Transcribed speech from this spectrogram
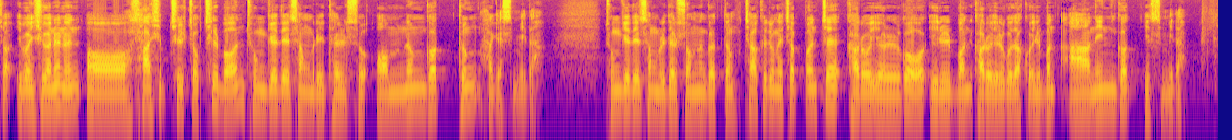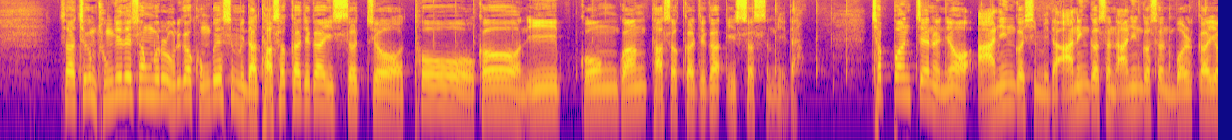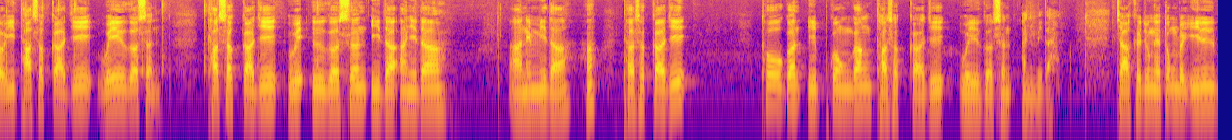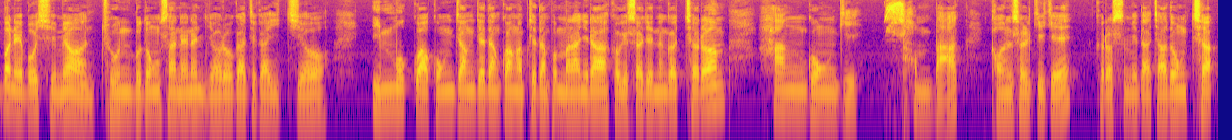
자, 이번 시간에는 어, 47쪽 7번 종계대상물이 될 수 없는 것 등 하겠습니다. 종계대상물이 될 수 없는 것 등. 자, 그 중에 첫 번째 가로 열고 1번 가로 열고 닫고 1번 아닌 것 있습니다. 자, 지금 종계대상물을 우리가 공부했습니다. 다섯 가지가 있었죠. 토, 건, 입, 공, 광 다섯 가지가 있었습니다. 첫 번째는요, 아닌 것입니다. 아닌 것은, 아닌 것은 뭘까요? 이 다섯 가지 외의 것은, 다섯 가지 외의 것은 이다, 아니다? 아닙니다. 어? 다섯 가지 토건, 입공강 다섯 가지 외의 것은 아닙니다. 자, 그 중에 동백 1번에 보시면 준부동산에는 여러 가지가 있지요. 임목과 공장재단, 광업재단뿐만 아니라 거기 써져 있는 것처럼 항공기, 선박, 건설기계, 그렇습니다. 자동차,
